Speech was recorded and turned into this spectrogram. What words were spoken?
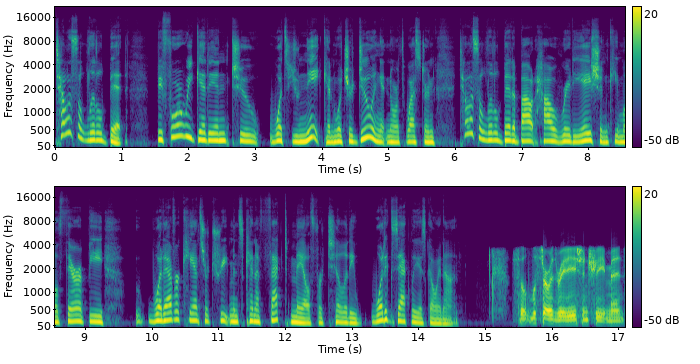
Tell us a little bit before we get into what's unique and what you're doing at Northwestern, tell us a little bit about how radiation, chemotherapy, whatever cancer treatments can affect male fertility. What exactly is going on? So let's start with radiation treatment.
